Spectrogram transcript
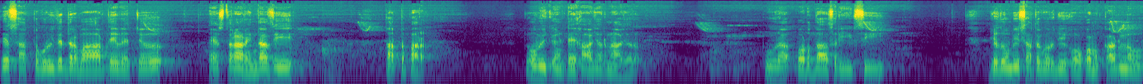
ਤੇ ਸਤਿਗੁਰੂ ਜੀ ਦੇ ਦਰਬਾਰ ਦੇ ਵਿੱਚ ਇਸ ਤਰ੍ਹਾਂ ਰਹਿੰਦਾ ਸੀ ਤਤ ਪਰ 24 ਘੰਟੇ ਹਾਜ਼ਰ ਨਾਜ਼ਰ। ਪੂਰਾ ਉੜਦਾ ਸਰੀਰ ਸੀ। ਜਦੋਂ ਵੀ ਸਤਿਗੁਰੂ ਜੀ ਹੁਕਮ ਕਰਨ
